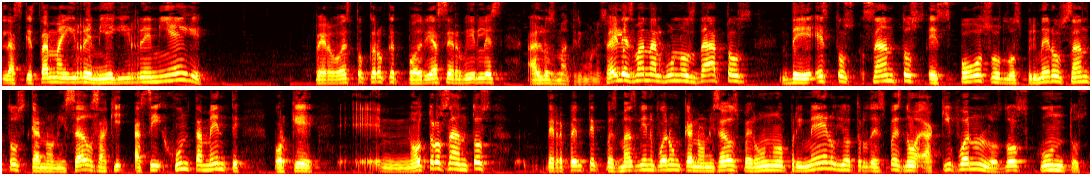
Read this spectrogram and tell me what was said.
las que están ahí reniegue y reniegue. Pero esto creo que podría servirles a los matrimonios. Ahí les van algunos datos de estos santos esposos, los primeros santos canonizados aquí, así juntamente, porque en otros santos de repente pues más bien fueron canonizados, pero uno primero y otro después. No, aquí fueron los dos juntos.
